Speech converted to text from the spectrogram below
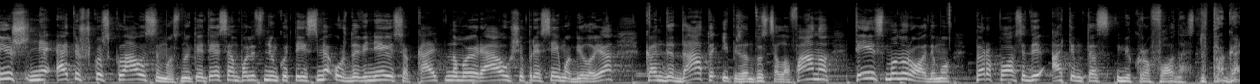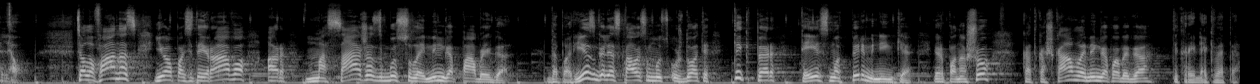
Iš neetiškus klausimus nukentėjusiam policininkų teisme uždavinėjusio kaltinamojo riaušių prie Seimo byloje kandidato į prezidentus celofano teismo nurodymu per posėdį atimtas mikrofonas. Nu pagaliau. Celofanas jo pasiteiravo, ar masažas bus su laiminga pabaiga. Dabar jis galės klausimus užduoti tik per teismo pirmininkę. Ir panašu, kad kažkam laiminga pabaiga tikrai nekvepia.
